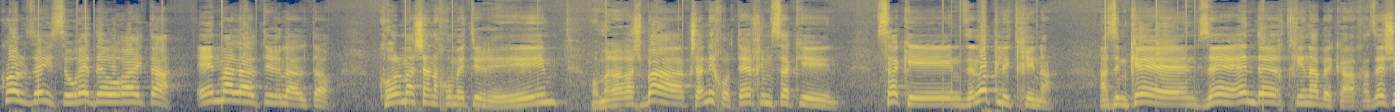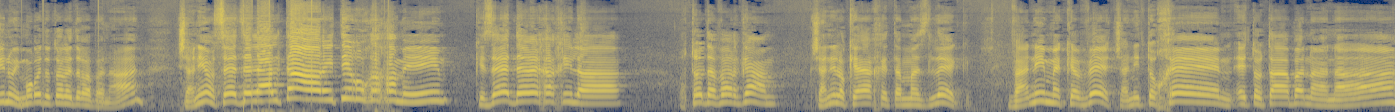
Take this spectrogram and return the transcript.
כל זה איסורי דאורייתא, אין מה להלתיר לאלתר. כל מה שאנחנו מתירים, אומר הרשב"א, כשאני חותך עם סכין, סכין זה לא כלי תחינה, אז אם כן, זה אין דרך תחינה בכך, אז זה שינוי, מוריד אותו לדרבנן, כשאני עושה את זה לאלתר, התירו חכמים, כי זה דרך אכילה. אותו דבר גם, כשאני לוקח את המזלג ואני מכווץ, שאני טוחן את אותה בננה,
